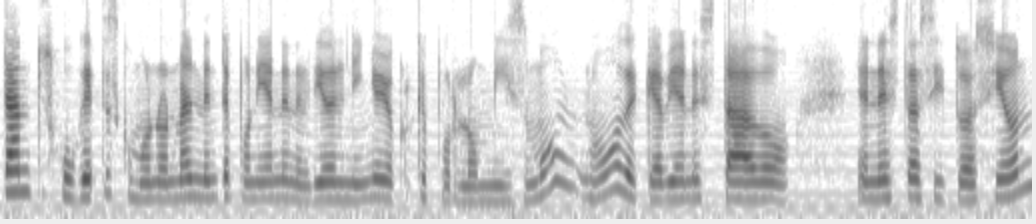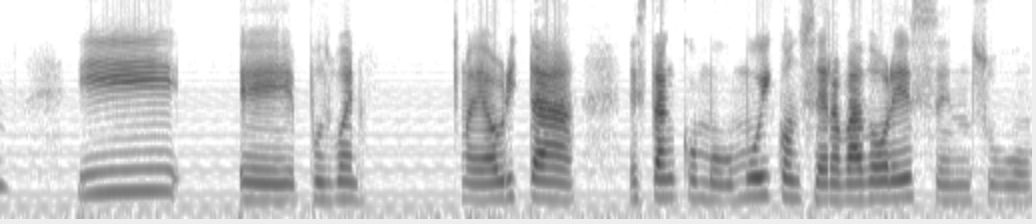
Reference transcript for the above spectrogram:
tantos juguetes como normalmente ponían en el Día del Niño, yo creo que por lo mismo, ¿no? De que habían estado en esta situación y eh, pues bueno, eh, ahorita están como muy conservadores en su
